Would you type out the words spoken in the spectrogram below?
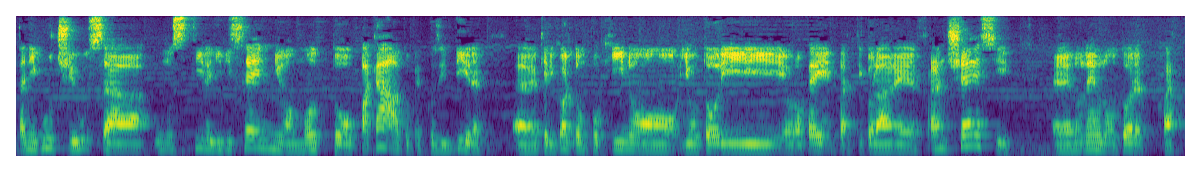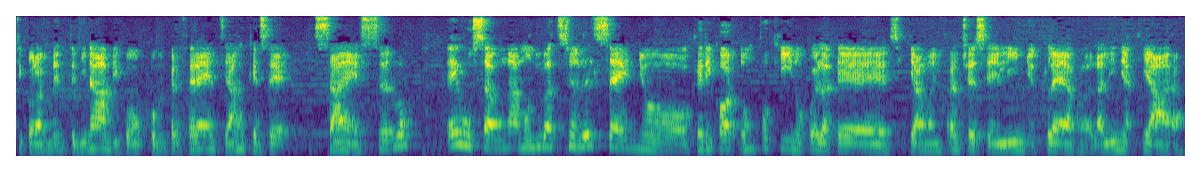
Taniguchi usa uno stile di disegno molto pacato, per così dire, eh, che ricorda un pochino gli autori europei, in particolare francesi. Eh, non è un autore particolarmente dinamico come preferenze, anche se sa esserlo e usa una modulazione del segno che ricorda un pochino quella che si chiama in francese ligne claire, la linea chiara.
